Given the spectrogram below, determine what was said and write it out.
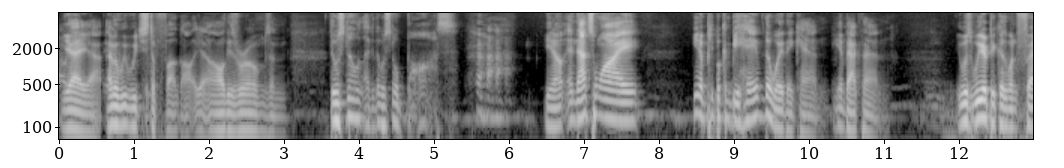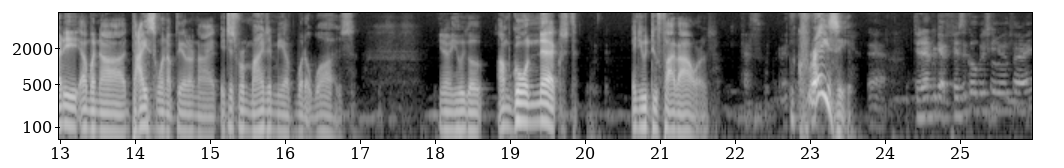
Oh, yeah, yeah. yeah. I mean, we would just to fuck all, you know, all these rooms, and there was no like, there was no boss. you know and that's why you know people can behave the way they can yeah, back then it was weird because when freddy uh, when uh, dice went up the other night it just reminded me of what it was. You know he would go i'm going next and you would do five hours. That's, that's crazy. Yeah. Did it ever get physical between you and Freddy?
